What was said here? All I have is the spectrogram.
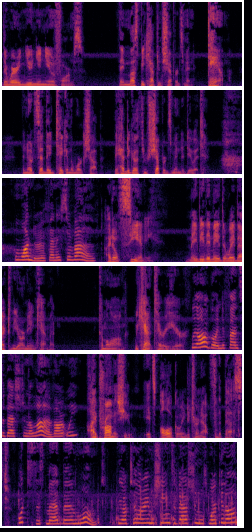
They're wearing Union uniforms. They must be Captain Shepard's men. Damn! The note said they'd taken the workshop. They had to go through Shepard's men to do it. I wonder if any survived. I don't see any. Maybe they made their way back to the army encampment. Come along. We can't tarry here. We are going to find Sebastian alive, aren't we? I promise you, it's all going to turn out for the best. What does this madman want? The artillery machine Sebastian was working on?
